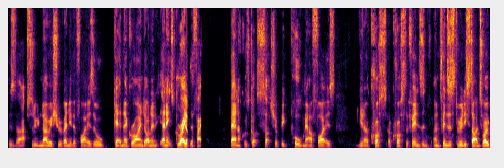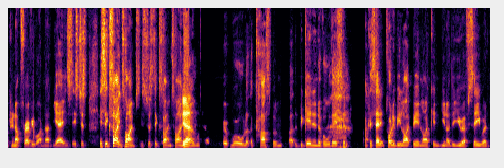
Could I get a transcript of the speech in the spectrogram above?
There's absolutely no issue with any of the fighters. They're all getting their grind on, and, and it's great Yep. the fact bare knuckles got such a big pool now. Fighters, you know, across across the fins, and, and fins is really starting to open up for everyone. Uh, yeah, it's, it's just it's exciting times. It's just exciting times. Yeah. You know, we're, we're all at the cusp and at the beginning of all this, and like I said, it'd probably be like being like in you know the UFC when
